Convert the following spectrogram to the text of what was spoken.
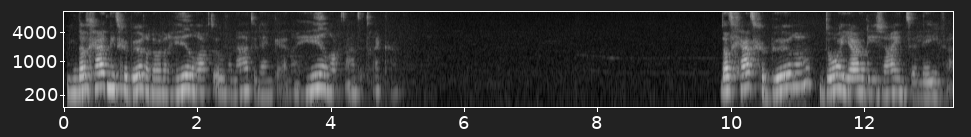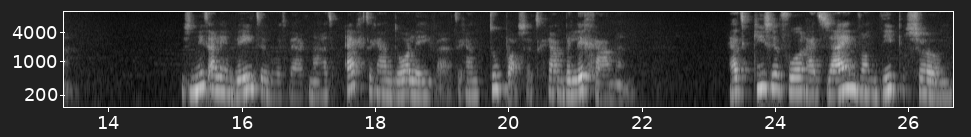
Dat gaat niet gebeuren door er heel hard over na te denken en er heel hard aan te trekken. Dat gaat gebeuren door jouw design te leven. Dus niet alleen weten hoe het werkt, maar het echt te gaan doorleven, te gaan toepassen, te gaan belichamen. Het kiezen voor het zijn van die persoon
